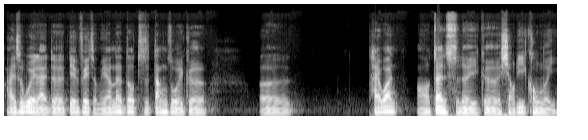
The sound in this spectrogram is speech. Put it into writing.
还是未来的电费怎么样，那都只是当做一个呃台湾哦暂时的一个小利空而已。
